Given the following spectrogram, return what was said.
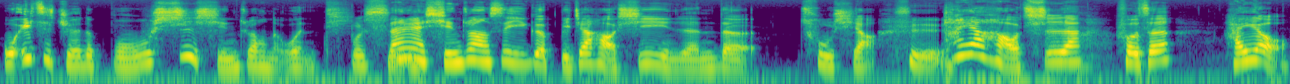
我一直觉得不是形状的问题，不是，当然形状是一个比较好吸引人的促销，是它要好吃啊，否则还有。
